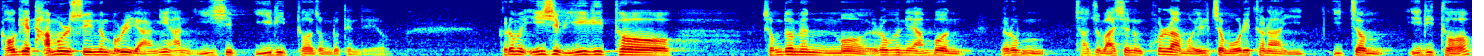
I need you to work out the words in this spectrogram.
거기에 담을 수 있는 물량이 한 22리터 정도 된대요. 그러면 22리터 정도면 뭐 여러분이 한번 여러분 자주 마시는 콜라 뭐 1.5리터나 2.2리터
